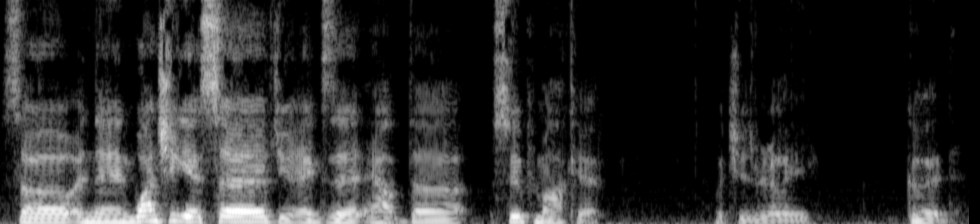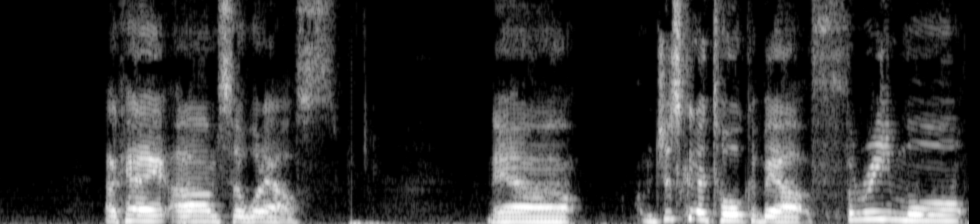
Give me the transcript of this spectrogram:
So, and then once you get served, you exit out the supermarket, which is really good. Okay, um, so what else? Now, I'm just going to talk about three more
